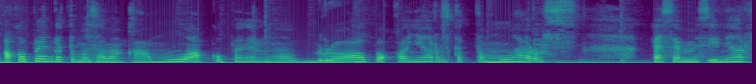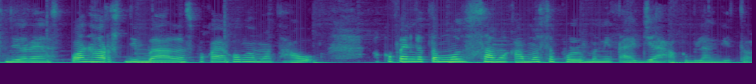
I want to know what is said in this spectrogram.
aku pengen ketemu sama kamu aku pengen ngobrol pokoknya harus ketemu harus SMS ini harus direspon harus dibalas pokoknya aku nggak mau tahu. Aku pengen ketemu sama kamu 10 menit aja aku bilang gitu.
